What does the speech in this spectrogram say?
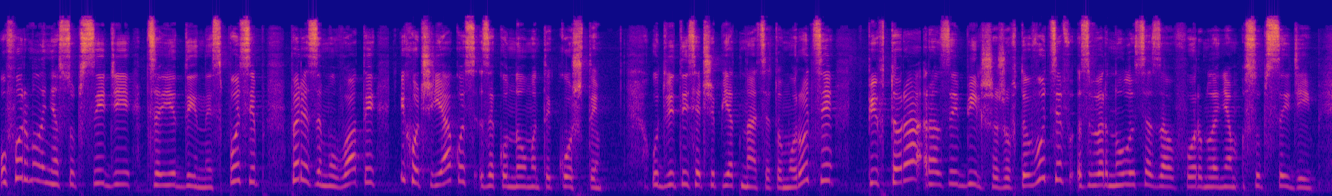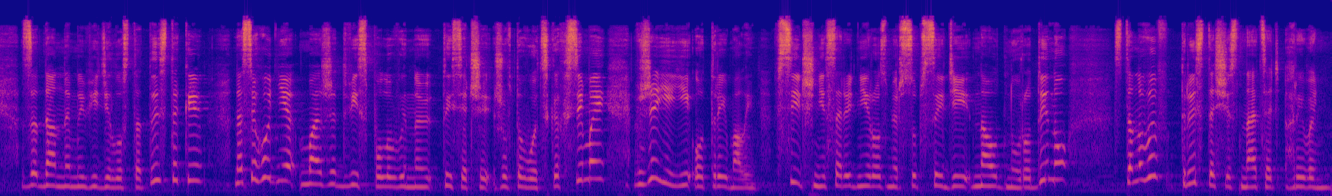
оформлення субсидії це єдиний спосіб перезимувати і хоч якось зекономити кошти. У 2015 році півтора рази більше жовтоводців звернулося за оформленням субсидій. За даними відділу статистики, на сьогодні майже 2,5 тисячі жовтоводських сімей вже її отримали. В січні середній розмір субсидій на одну родину становив 316 гривень.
